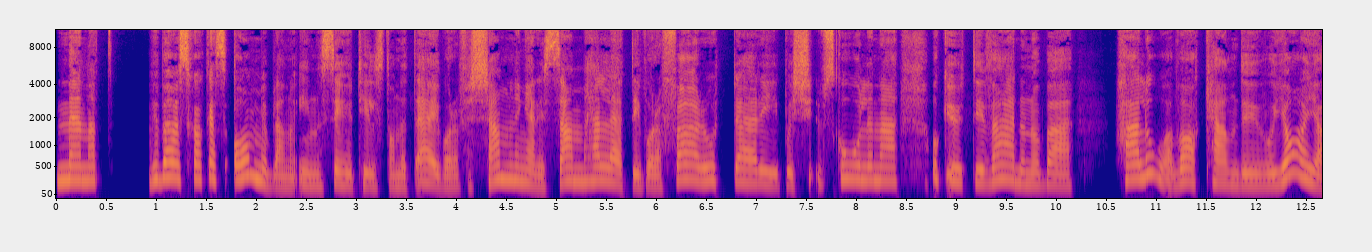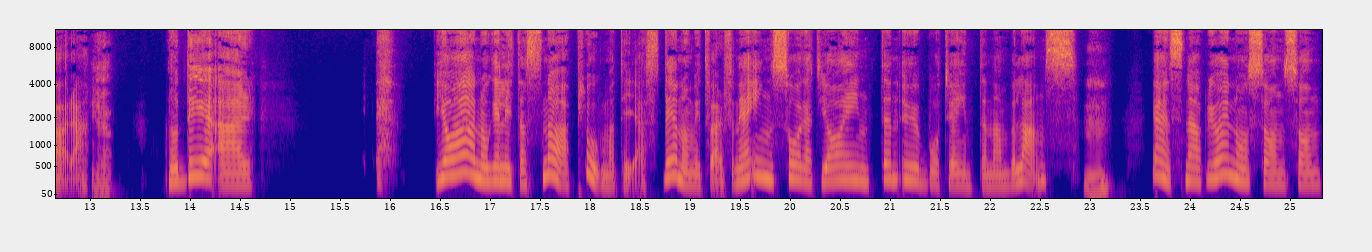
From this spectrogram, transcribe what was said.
Men att vi behöver skakas om ibland och inse hur tillståndet är i våra församlingar, i samhället, i våra förorter, i, på skolorna och ute i världen och bara, hallå, vad kan du och jag göra? Yeah. Och det är... Jag är nog en liten snöplog, Mattias. Det är nog mitt varför. När jag insåg att jag är inte en ubåt, jag är inte en ambulans. Mm. Jag är en snöplog. Jag är nog en sån som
